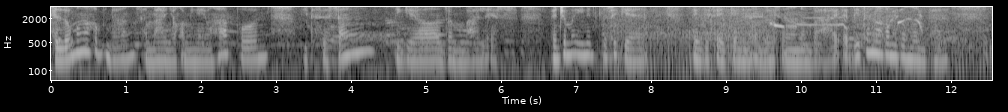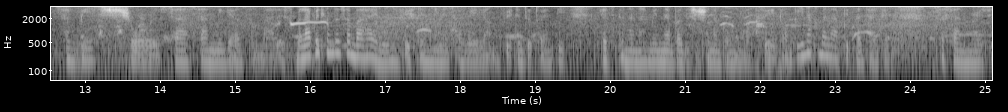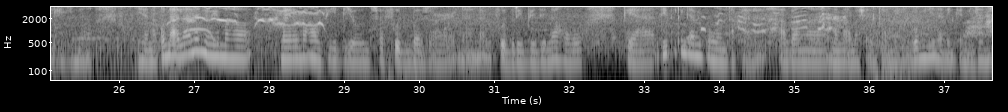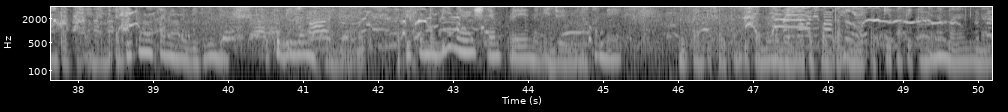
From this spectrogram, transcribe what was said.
Hello mga kabudang, samahan nyo kami ngayong hapon dito sa San Miguel, Zambales. Medyo mainit kasi kaya nag-decide kami na umalis na ng bahay. At dito nga kami pumunta sa beach shore sa San Miguel, Zambales. Malapit lang daw sa bahay, mga 15 minutes away lang, 15 to 20. Kaya dito na namin na desisyon na pumunta kasi ito ang pinakamalapit na dagat sa San Marcelino. Yan, ako naalala nyo yung mga, mayroon akong video sa food bazaar na nag-food review din ako. Kaya dito rin kami pumunta para habang uh, namamasyal kami, bumili na rin kami dyan ng pagkain namin. At dito nga kami magdi-dinner sa tabi ng dagat. At before mag-dinner, syempre, nag-enjoy muna kami. Nagtampisaw-tampisaw muna dahil sa sobrang init. At kita-kita na naman na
